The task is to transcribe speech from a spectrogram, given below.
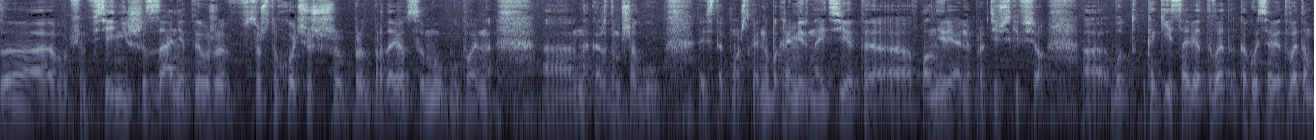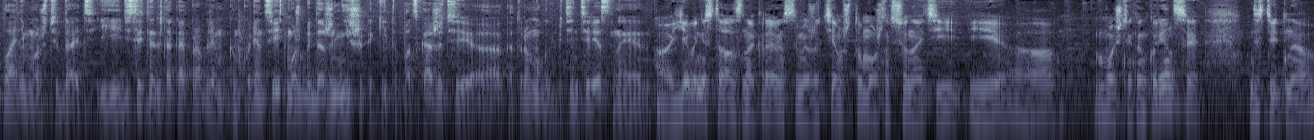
э, в общем, все ниши заняты уже, все, что хочешь, продается ну, буквально э, на каждом шагу, если так можно сказать. Ну, по крайней мере, найти это э, вполне реально практически все. Вот какие советы в этом, какой совет в этом плане можете дать? И действительно ли такая проблема конкуренции есть? Может быть, даже ниши какие-то подскажете, которые могут быть интересны? А, я бы не стал знак равенства между тем, что можно все найти и мощной конкуренции. Действительно,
